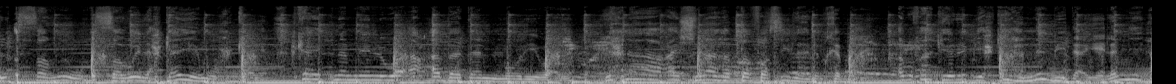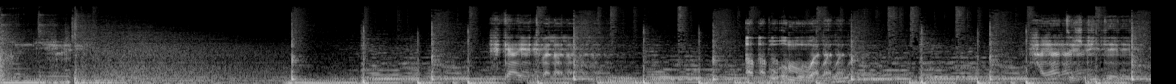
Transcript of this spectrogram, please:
القصة مو قصة والحكاية مو حكاية. حكايتنا من الواقع أبدا مو رواية. نحنا عشناها بتفاصيلها المخباية. أبو فاكر بيحكيها من البداية للنهاية. حكاية بلد. أب وأم ولد حياة جديدة.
